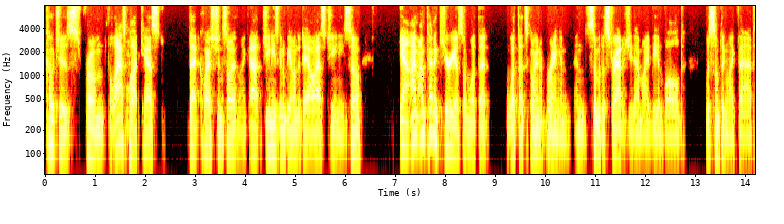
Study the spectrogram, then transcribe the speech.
coaches from the last yeah. podcast that question. So I'm like, ah, Jeannie's going to be on today. I'll ask Jeannie. So yeah, I'm I'm kind of curious on what that what that's going to bring and and some of the strategy that might be involved with something like that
